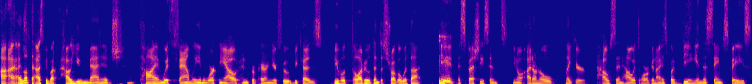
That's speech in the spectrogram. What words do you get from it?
I, I love to ask you about how you manage time with family and working out and preparing your food because people, a lot of people tend to struggle with that. Mm-hmm. And especially since, you know, I don't know like your house and how it's organized, but being in the same space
